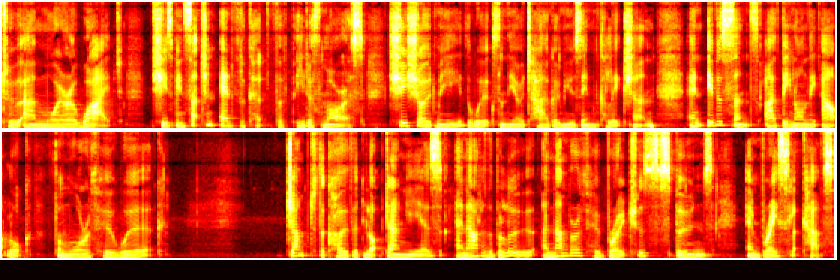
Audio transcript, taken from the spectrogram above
to um, Moira White. She's been such an advocate for Edith Morris. She showed me the works in the Otago Museum collection, and ever since I've been on the outlook for more of her work jumped the COVID lockdown years, and out of the blue, a number of her brooches, spoons, and bracelet cuffs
